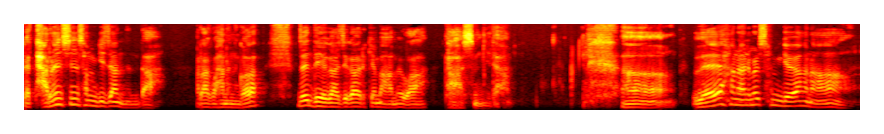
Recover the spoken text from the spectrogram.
그러니까 다른 신 섬기지 않는다 라고 하는 것 이제 네 가지가 이렇게 마음에 와 닿았습니다. 어, 왜 하나님을 섬겨야 하나?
